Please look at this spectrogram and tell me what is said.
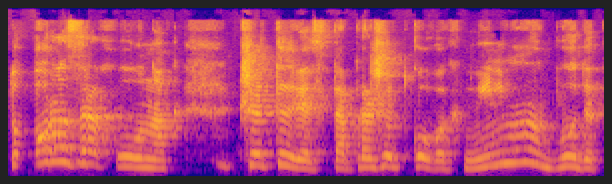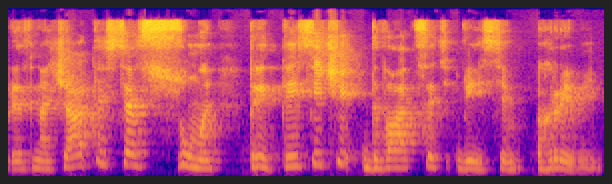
то розрахунок 400 прожиткових мінімумів буде призначатися з суми 3028 гривень.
